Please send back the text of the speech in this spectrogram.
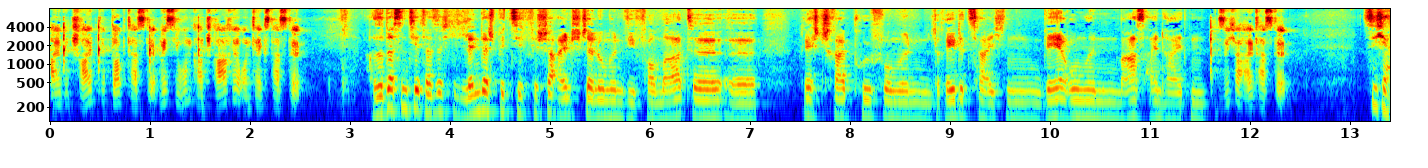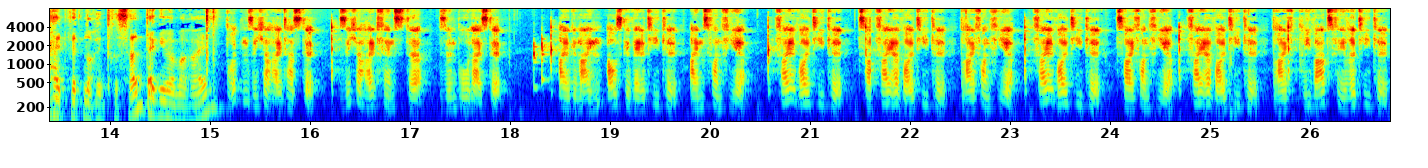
Albe, Schreib, Dock-Taste. Mission, Sprache und Texttaste. Also das sind hier tatsächlich länderspezifische Einstellungen wie Formate, äh, Rechtschreibprüfungen, Redezeichen, Währungen, Maßeinheiten. Sicherheit-Taste. Sicherheit wird noch interessant, da gehen wir mal rein. Drücken Sicherheit-Taste. Sicherheit Fenster. Symbolleiste. Allgemein ausgewählt Titel 1 von 4. Firewall-Titel, Firewall-Titel 3 von 4. Firewall-Titel 2 von 4. Firewall-Titel 3. Privatsphäre-Titel.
